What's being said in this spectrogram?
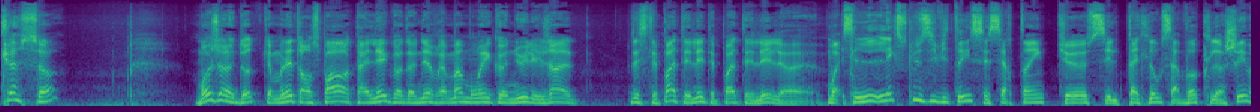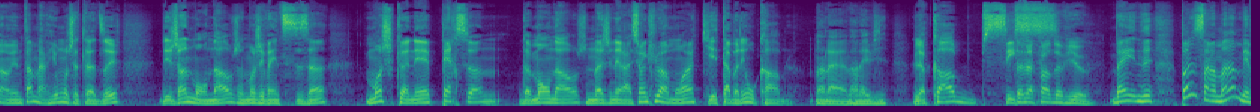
que ça, moi j'ai un doute. On est ton sport, ta ligue va devenir vraiment moins connue. Les gens, t'es pas à télé, t'es pas à télé, là. Ouais, c'est l'exclusivité, c'est certain que c'est peut-être là où ça va clocher, mais en même temps, Marion, je vais te le dire, des gens de mon âge, moi j'ai 26 ans, moi je connais personne de mon âge, de ma génération, incluant moi, qui est abonné au câble dans la dans la vie. Le câble, c'est C'est une affaire de vieux. ben pas nécessairement, mais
